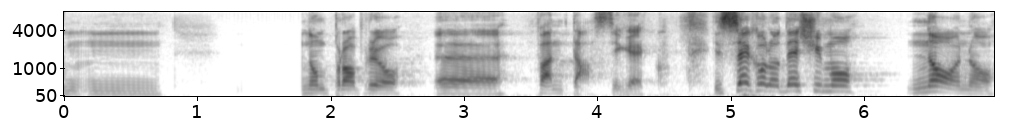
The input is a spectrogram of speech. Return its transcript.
mm, non proprio eh, fantastiche. Ecco. Il secolo XIX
